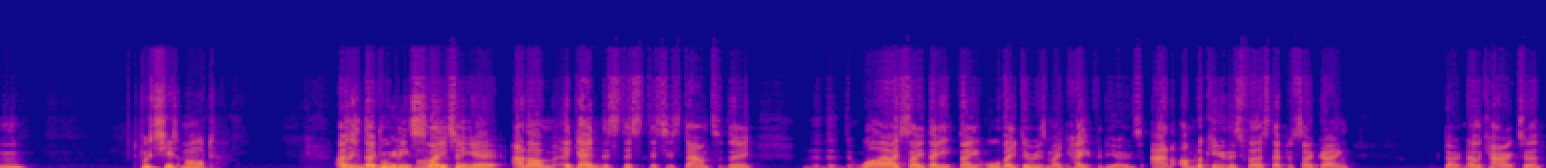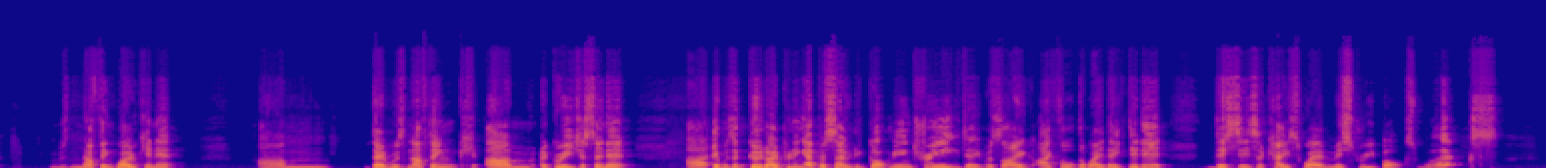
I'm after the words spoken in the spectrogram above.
hmm. which is Hmm. odd. I mean, they've all really been odd. slating it, and um, again, this this this is down to the, the, the why I say they they all they do is make hate videos, and I'm looking at this first episode, going, don't know the character. There was nothing woke in it. Um, there was nothing um egregious in it. Uh, it was a good opening episode. It got me intrigued. It was like I thought the way they did it. This is a case where mystery box works.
